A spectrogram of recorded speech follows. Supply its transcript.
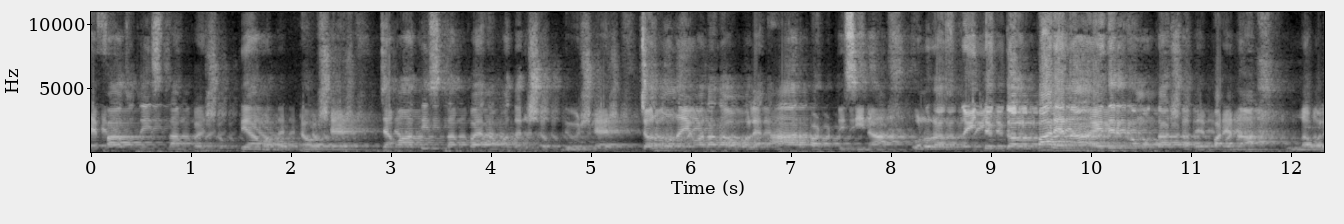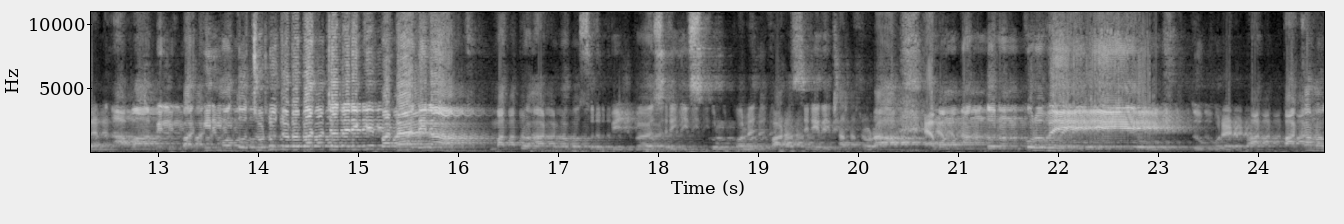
হেফাজতে ইসলাম কয়, শক্তি আমাদেরটাও শেষ। জামাত ইসলাম কয়, আমাদের শক্তিও শেষ। জন্মনাইওয়ালারাও বলে, আর পারতেছি না। কোন রাজনৈতিক দল পারে না, এদের ক্ষমতার সাথে পারে না। আল্লাহ বলেন আবাবিল পাখির মতো ছোট ছোট বাচ্চাদেরকে পাঠায় দিলাম। মাত্র আঠারো বছর, বিশ বয়সের স্কুল, কলেজ, ভার্সিটির ছাত্ররা এমন আন্দোলন করবে, দুপুরের ভাত পাকানো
